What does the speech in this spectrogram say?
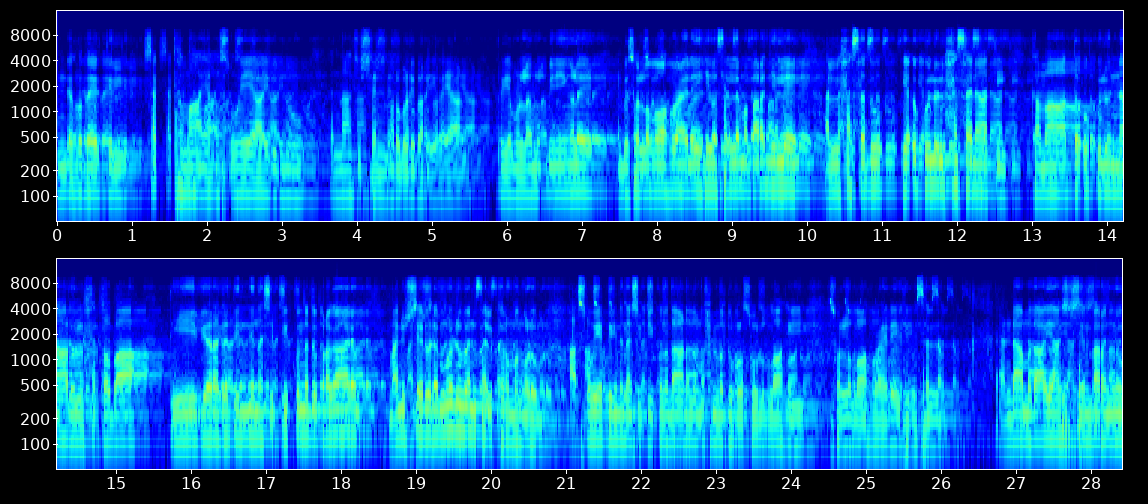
എന്റെ ഹൃദയത്തിൽ ശക്തമായ അസൂയയായിരുന്നു എന്ന ശിഷ്യൻ മറുപടി പറയുകയാണ്. പ്രിയമുള്ള മുഅ്മിനീങ്ങളെ നബി സല്ലല്ലാഹു അലൈഹി വസല്ലമ പറഞ്ഞില്ലേ? അൽ ഹസദു യഅകുലുൽ ഹസനാതി കമാ തഅകുലുൻ നാറുൽ ഹതബാ തീ വിറക് തിന്ന് നശിപ്പിക്കുന്നത് പ്രകാരം മനുഷ്യരുടെ മുഴുവൻ സൽക്കർമ്മങ്ങളും അസൂയ തിന്ന് നശിപ്പിക്കുന്നതാണെന്ന് മുഹമ്മദ് സ്വല്ലല്ലാഹു അലൈഹി വസല്ലം. രണ്ടാമതായി ആ ശിഷ്യൻ പറഞ്ഞു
